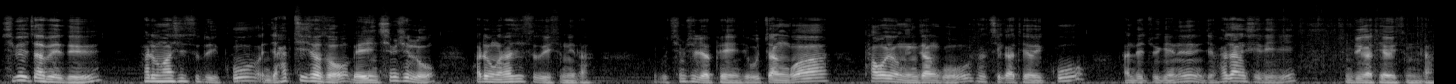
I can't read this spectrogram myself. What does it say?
11자 베드 활용하실 수도 있고 이제 합치셔서 메인 침실로 활용을 하실 수도 있습니다. 그리고 침실 옆에 이제 옷장과 타워형 냉장고 설치가 되어 있고 반대쪽에는 이제 화장실이 준비가 되어 있습니다.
